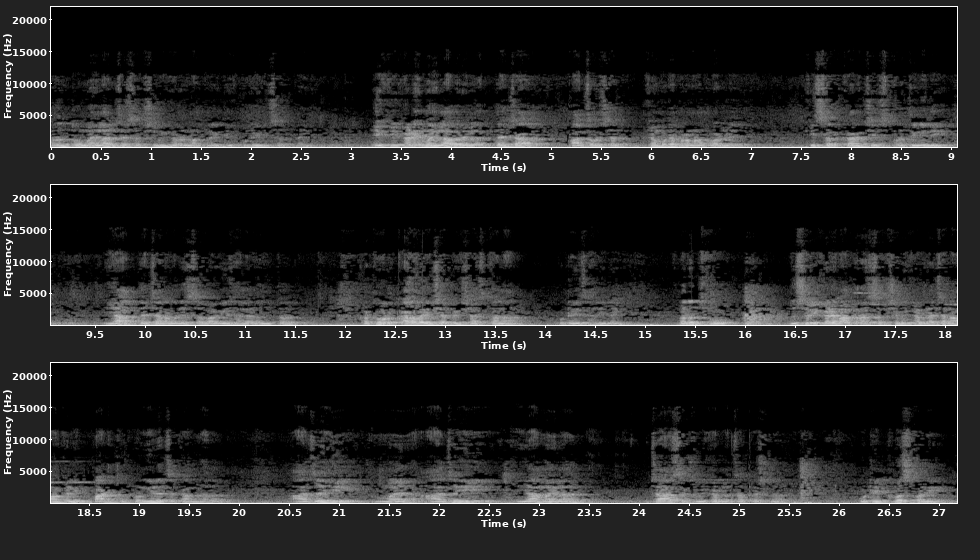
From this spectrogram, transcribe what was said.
परंतु महिलांचे सक्षमीकरण मात्र इथे कुठेही दिसत नाही. एकीकडे महिलावरील अत्याचार पाच वर्षात इतक्या मोठ्या प्रमाणात वाढले की सरकारचीच प्रतिनिधी या अत्याचारामध्ये सहभागी झाल्यानंतर कठोर कारवाईची अपेक्षा असताना कुठेही झाली नाही. परंतु दुसरीकडे मात्र सक्षमीकरणाच्या नावाखाली पाठ चुकून घेण्याचं काम झालं. आजही आजही या महिलांच्या सक्षमीकरणाचा प्रश्न कुठे ठोसपणे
